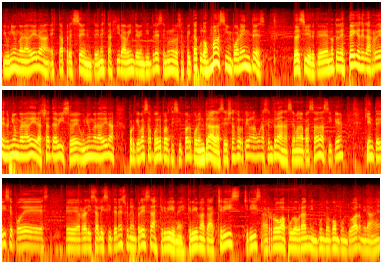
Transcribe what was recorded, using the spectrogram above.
y Unión Ganadera está presente en esta gira 2023 en uno de los espectáculos más imponentes del cirque. ¿eh? No te despegues de las redes de Unión Ganadera, ya te aviso. Unión Ganadera, porque vas a poder participar por entradas. Ya sortearon algunas entradas la semana pasada, así que, ¿quién te dice podés eh. Y si tenés una empresa, escribime. Escribime acá, chris, chris, arroba purobranding.com.ar. Mirá, eh,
